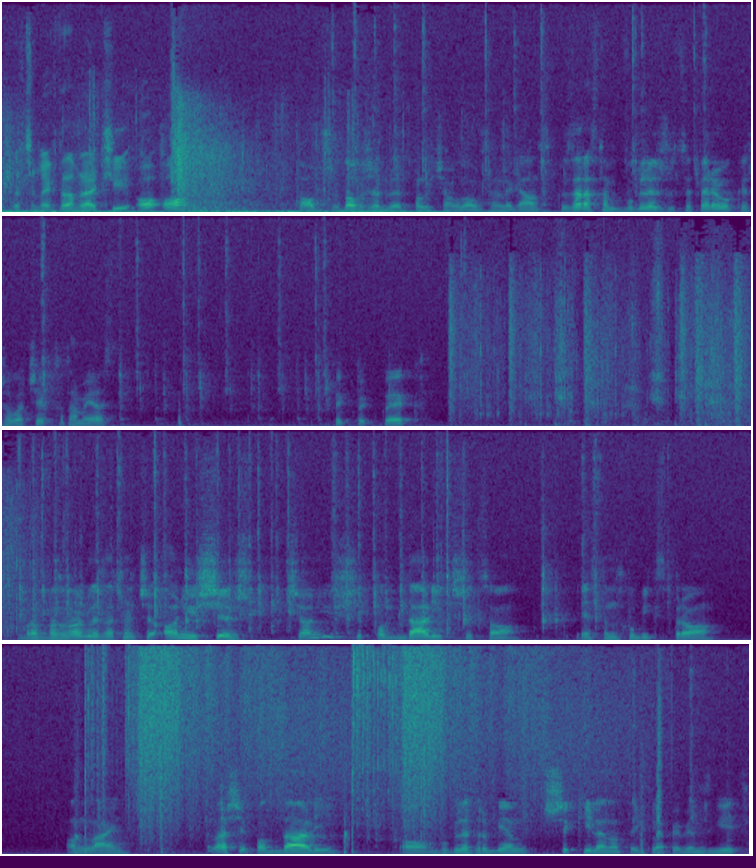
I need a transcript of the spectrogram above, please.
zobaczymy jak tam leci. O, o! Dobrze, dobrze poleciał, dobrze, elegancko. Zaraz tam w ogóle rzucę perełkę, zobaczcie jak to tam jest. Pyk, pyk, pyk. Dobra, w ogóle zobaczmy, czy oni już się, czy oni już się poddali, czy co? Jest ten Hubix Pro online. Chyba się poddali. O, w ogóle zrobiłem 3 kile na tej klepie, więc git.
